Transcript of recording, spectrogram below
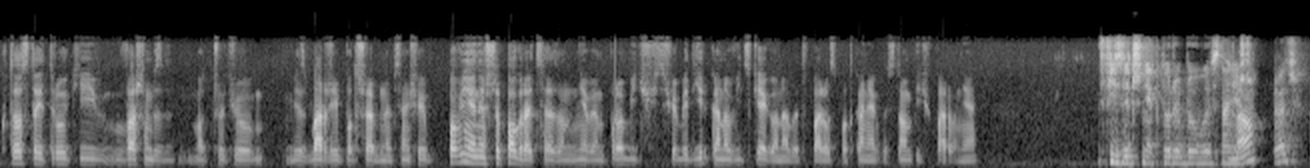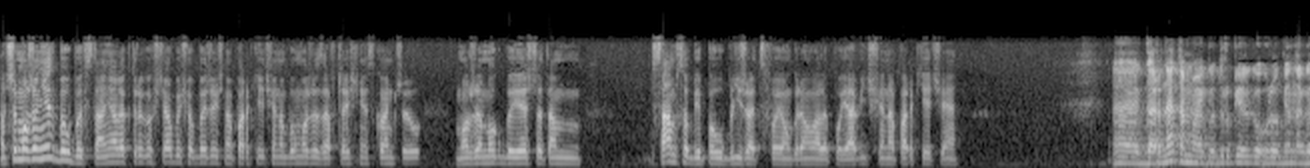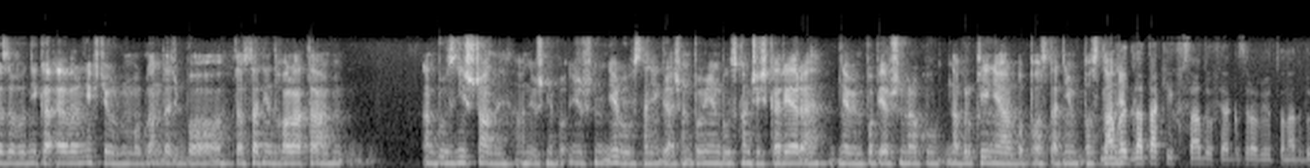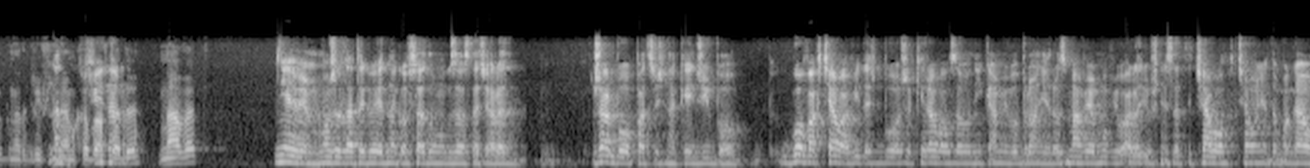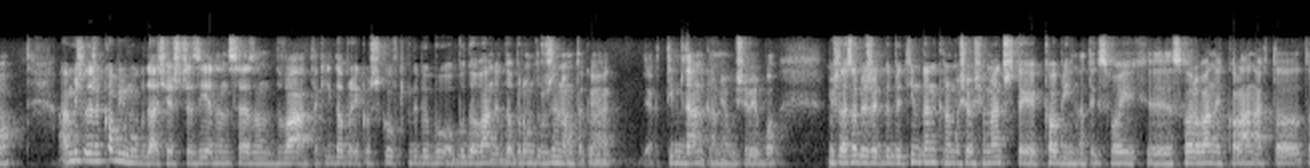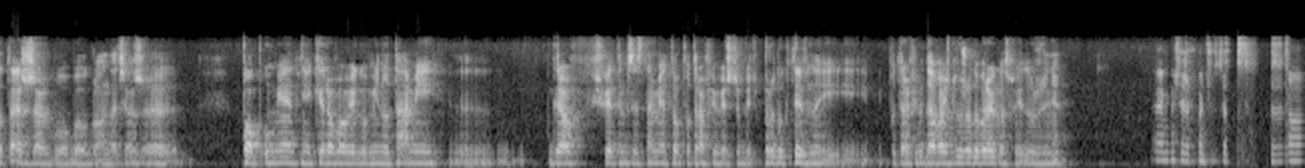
Kto z tej trójki w waszym odczuciu jest bardziej potrzebny? W sensie powinien jeszcze pograć sezon, nie wiem, porobić z siebie Dirka Nowickiego nawet w paru spotkaniach wystąpić, w paru nie fizycznie, który byłby w stanie no. jeszcze grać? Znaczy może nie byłby w stanie, ale którego chciałbyś obejrzeć na parkiecie, no bo może za wcześnie skończył, może mógłby jeszcze tam sam sobie poubliżać swoją grą, ale pojawić się na parkiecie. E, Garneta, mojego drugiego ulubionego zawodnika ever, nie chciałbym oglądać, bo te ostatnie dwa lata on był zniszczony. On już nie, już nie był w stanie grać. On powinien był skończyć karierę, nie wiem, po pierwszym roku na Brooklynie albo po ostatnim Bostonie. Nawet dla takich wsadów, jak zrobił to nad, nad Griffinem nad chyba wtedy? Nawet? Nie wiem, może dla tego jednego wsadu mógł zostać, ale żal było patrzeć na KG, bo głowa chciała, widać było, że kierował zawodnikami w obronie, rozmawiał, mówił, ale już niestety ciało, ciało nie domagało. Ale myślę, że Kobi mógł dać jeszcze z jeden sezon, dwa takiej dobrej koszykówki, gdyby był obudowany dobrą drużyną, taką jak jak Tim Duncan miał u siebie, bo myślę sobie, że gdyby Tim Duncan musiał się męczyć tak jak Kobe na tych swoich y, schorowanych kolanach, to, to też żal byłoby oglądać, a że Pop umiejętnie kierował jego minutami, y, grał w świetnym systemie, to potrafił jeszcze być produktywny i, i potrafił dawać dużo dobrego swojej drużynie. Ja myślę, że w końcówce sezonu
